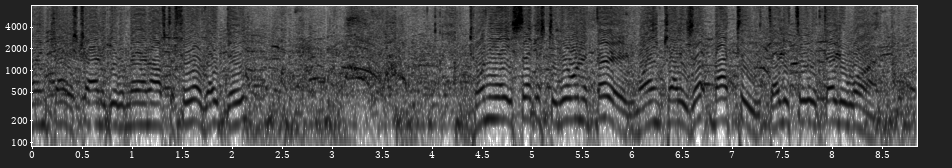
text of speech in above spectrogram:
Wayne County's trying to get a man off the field. They do. 28 seconds to go in the third. Wayne County's up by two, 33 to 31.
